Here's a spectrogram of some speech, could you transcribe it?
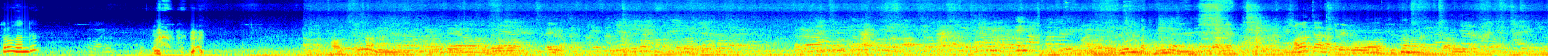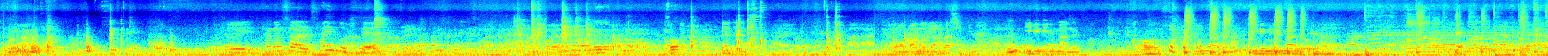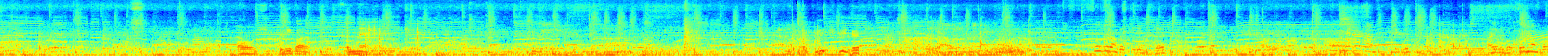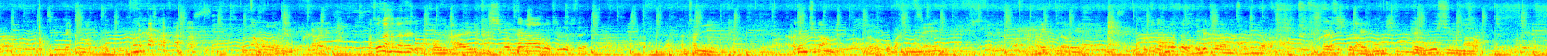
들어도 되는데? 어, 사람 많네. 여기가 덥네. 걸었잖아 그리고 불편하네, 진짜. 여기 삼겹살 4인분 주세요 여기다, 서 어 마늘이 하나씩이야 1인 1마늘 어우, 좋네. 1인 1마늘 어우, 고기가 좋네. 소주랑 맥주 좀 주세요. 테라랑 지금 아니, 뭐, 소주랑 먹어? 맥주만 먹어 아, 소주 한잔 해야지, 더우니까. 아이 미치겠네 테라하고 질러주세요. 반찬이 파김치랑 해갖고 많이 있네. 200g이 솔직히 삼겹살 200g 더 된다고 봐. 180g, 150 막.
